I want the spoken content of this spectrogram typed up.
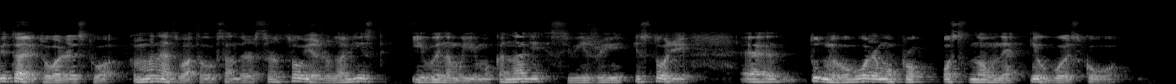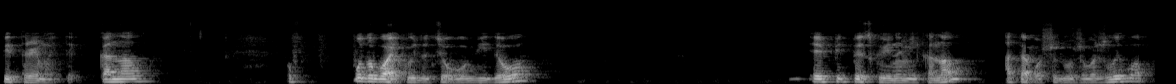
Вітаю товариство! Мене звати Олександр Серцов, я журналіст, і ви на моєму каналі Свіжої історії. Е, Тут ми говоримо про основне і обов'язково підтримайте канал. Вподобайкою до цього відео, е, підпискою на мій канал, а також, що дуже важливо,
